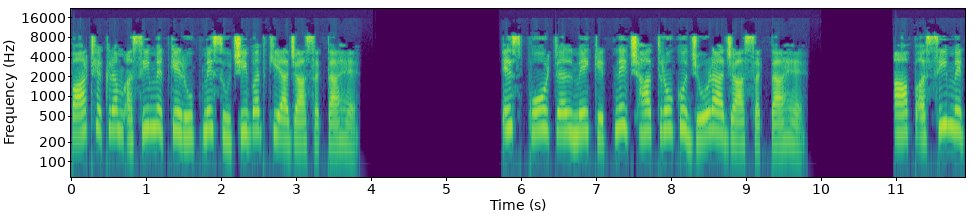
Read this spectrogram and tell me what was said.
पाठ्यक्रम असीमित के रूप में सूचीबद्ध किया जा सकता है। इस पोर्टल में कितने छात्रों को जोड़ा जा सकता है? आप असीमित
